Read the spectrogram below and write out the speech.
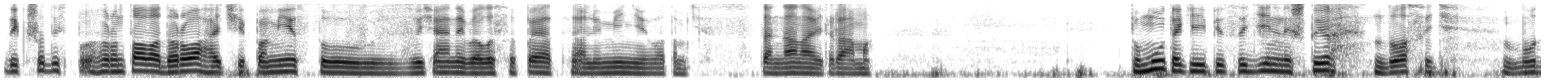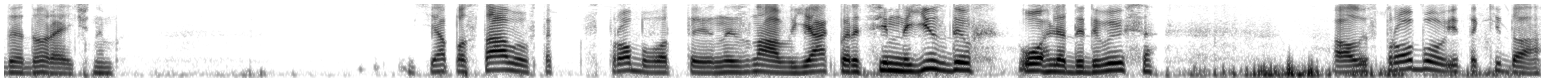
якщо десь ґрунтова дорога чи по місту, звичайний велосипед, алюмінієва, там чи стальна навіть рама. Тому такий підсидільний штир досить буде доречним. Я поставив так спробувати, не знав як, перед цим не їздив, огляди дивився. Але спробував і таки да,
